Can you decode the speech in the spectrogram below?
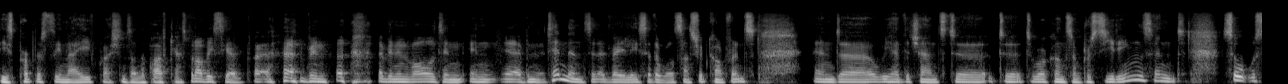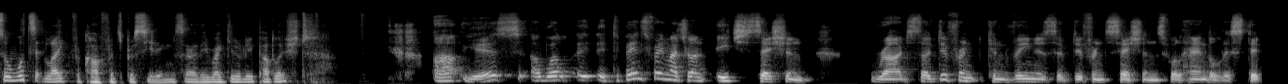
these purposely naive questions on the podcast. But obviously, I've, I've been, I've been involved in, in, I've been in attendance at, at very least at the World Sanskrit Conference, and uh, we had the chance to, to, to work on some proceedings. And so, so what's it like for conference proceedings? Are they regularly published? Uh, yes. Uh, well, it, it depends very much on each session. Raj. So different conveners of different sessions will handle this di-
